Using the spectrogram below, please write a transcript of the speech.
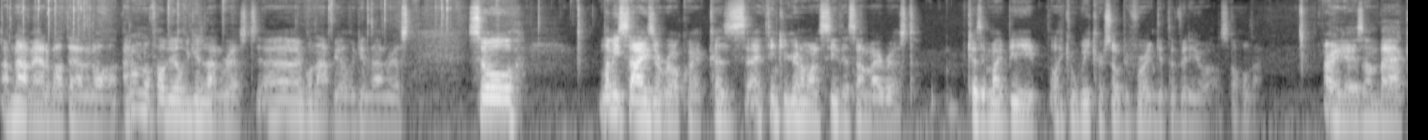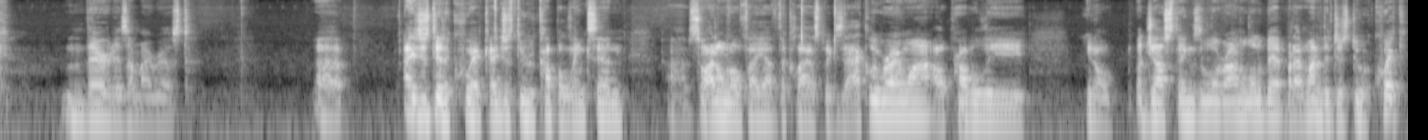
I'm not mad about that at all. I don't know if I'll be able to get it on wrist. Uh, I will not be able to get it on wrist. So let me size it real quick because I think you're going to want to see this on my wrist because it might be like a week or so before I can get the video out. So hold on. All right, guys, I'm back. There it is on my wrist. Uh, I just did a quick, I just threw a couple links in. Uh, so I don't know if I have the clasp exactly where I want. I'll probably, you know, adjust things around a little bit, but I wanted to just do a quick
